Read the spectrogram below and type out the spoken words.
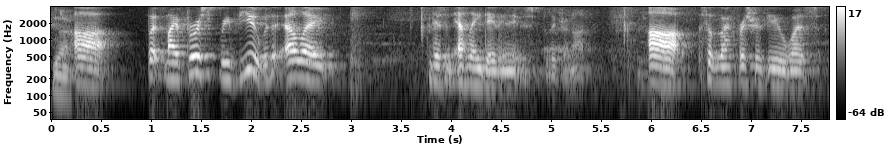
Yeah. Uh, but my first review was at LA. There's an LA Daily News, believe it or not. Uh, so my first review was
